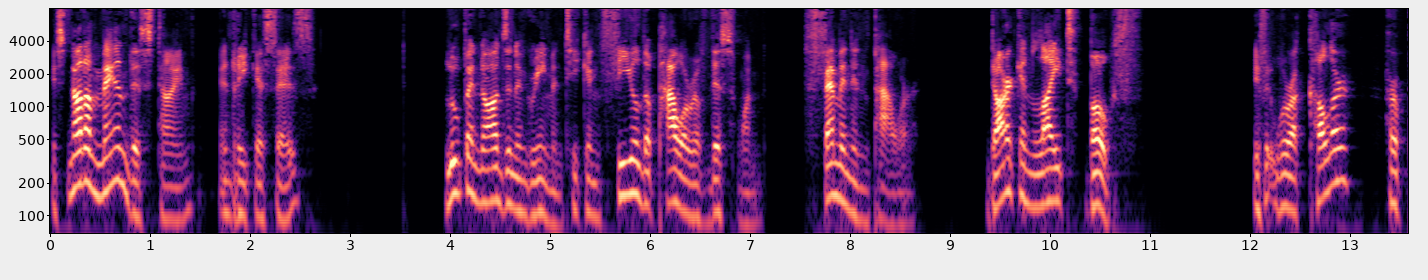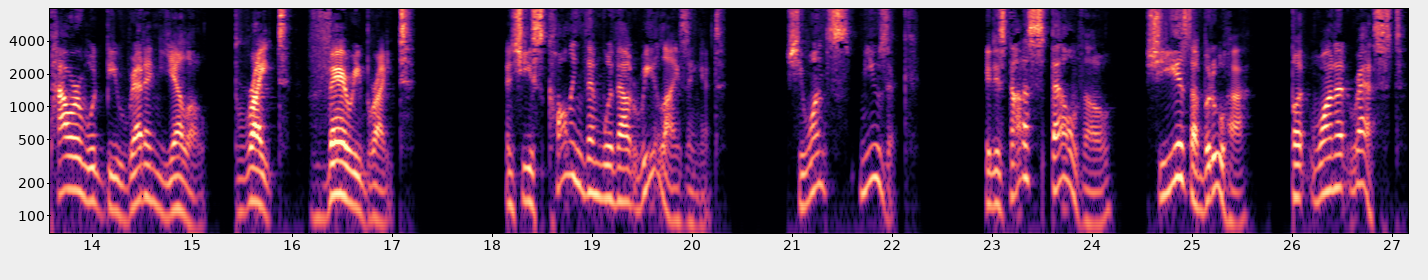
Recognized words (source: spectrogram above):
It's not a man this time, Enrique says. Lupe nods in agreement. He can feel the power of this one. Feminine power. Dark and light, both. If it were a color, her power would be red and yellow. Bright, very bright. And she's calling them without realizing it. She wants music. It is not a spell, though. She is a bruja, but one at rest.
